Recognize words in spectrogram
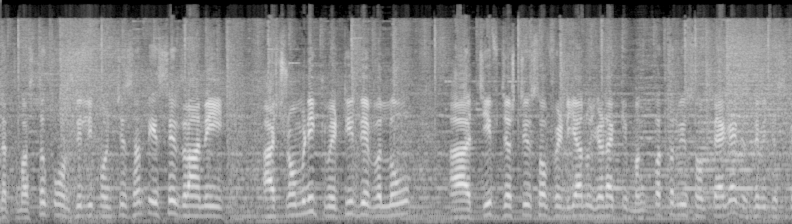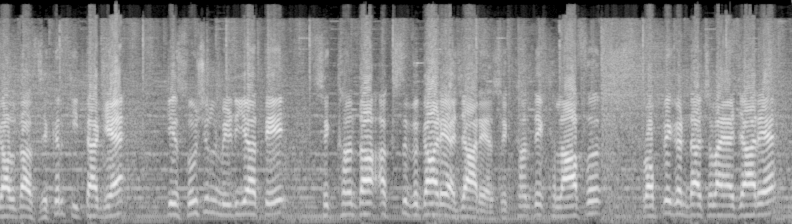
ਨਤਮਸਤਕ ਹੋਣ ਦੇ ਲਈ ਪਹੁੰਚੇ ਸਨ ਤੇ ਇਸੇ ਦੌਰਾਨ ਹੀ ਸ਼੍ਰੋਮਣੀ ਕਮੇਟੀ ਦੇ ਵੱਲੋਂ ਚੀਫ ਜਸਟਿਸ ਆਫ ਇੰਡੀਆ ਨੂੰ ਜਿਹੜਾ ਕਿ ਮੰਗ ਪੱਤਰ ਵੀ ਸੌਂਪਿਆ ਗਿਆ, ਜਿਸ ਦੇ ਵਿੱਚ ਇਸ ਗੱਲ ਦਾ ਜ਼ਿਕਰ ਕੀਤਾ ਗਿਆ ਕਿ ਸੋਸ਼ਲ ਮੀਡੀਆ ਤੇ ਸਿੱਖਾਂ ਦਾ ਅਕਸ ਵਿਗਾੜਿਆ ਜਾ ਰਿਹਾ ਸਿੱਖਾਂ ਦੇ ਖਿਲਾਫ ਪ੍ਰੋਪੇਗੈਂਡਾ ਚਲਾਇਆ ਜਾ ਰਿਹਾ ਹੈ।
